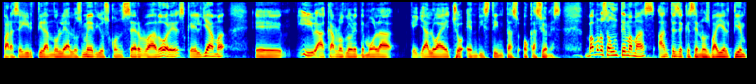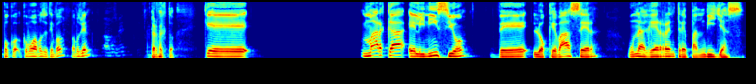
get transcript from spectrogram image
para seguir tirándole a los medios conservadores, que él llama, eh, y a Carlos Loret de Mola que ya lo ha hecho en distintas ocasiones. Vámonos a un tema más antes de que se nos vaya el tiempo. ¿Cómo vamos de tiempo? ¿Vamos bien? Vamos bien. Perfecto. Que marca el inicio de lo que va a ser una guerra entre pandillas,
